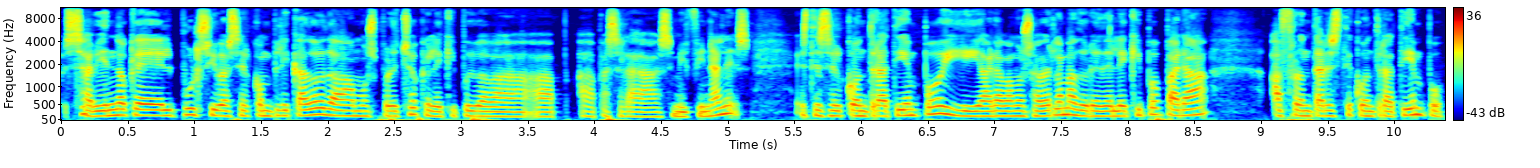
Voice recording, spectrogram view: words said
sabiendo que el pulso iba a ser complicado, dábamos por hecho que el equipo iba a, pasar a semifinales. Este es el contratiempo y ahora vamos a ver la madurez del equipo para afrontar este contratiempo.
